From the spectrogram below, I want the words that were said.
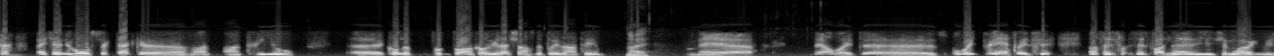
ben, c'est un nouveau spectacle euh, en, trio qu'on n'a pas encore eu la chance de présenter. Ouais. Mais, mais on va être on va être prêts. c'est le fun. c'est moi avec mes,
